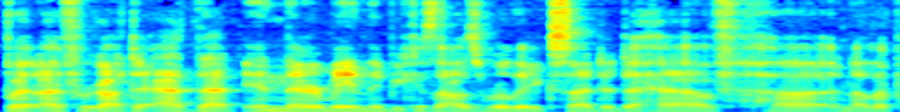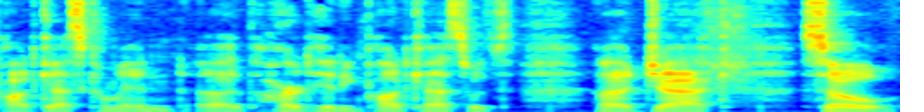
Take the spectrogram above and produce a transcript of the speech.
but I forgot to add that in there mainly because I was really excited to have uh, another podcast come in, uh, hard hitting podcast with uh, Jack. So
